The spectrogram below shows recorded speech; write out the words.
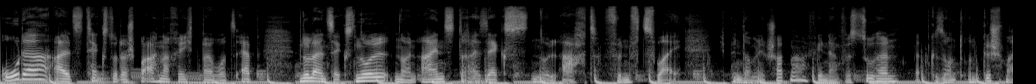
oder als Text- oder Sprachnachricht bei WhatsApp 0160 9136 0852. Ich bin Dominik Schottner, vielen Dank fürs Zuhören, bleibt gesund und geschmeidig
